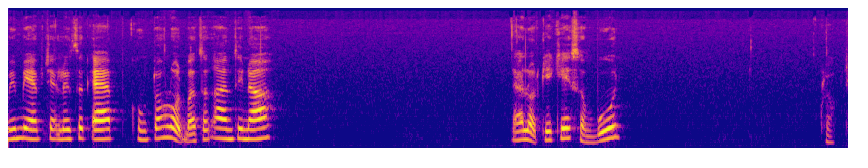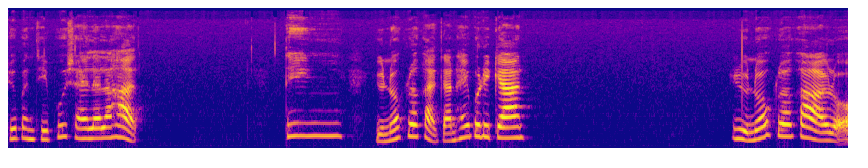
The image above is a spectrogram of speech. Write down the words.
ไม่มีแอปแชทเลยสักแอป คงต้องโหลดมาสักอันสินะได้โหลดเคเคสมบูรณ์กรอกชื่อบัญชีผู้ใช้และรหัส ติงอยู่นอกเครือข่ายการให้บริการ อยู่นอกเครือข่ายเหรอ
